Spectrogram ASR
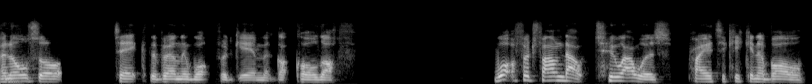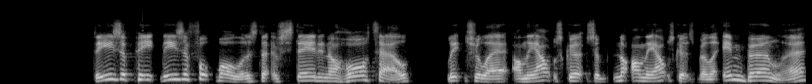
and hmm. also take the Burnley Watford game that got called off. Watford found out two hours prior to kicking a ball. These are pe- these are footballers that have stayed in a hotel, literally on the outskirts of not on the outskirts, Billy, in Burnley.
